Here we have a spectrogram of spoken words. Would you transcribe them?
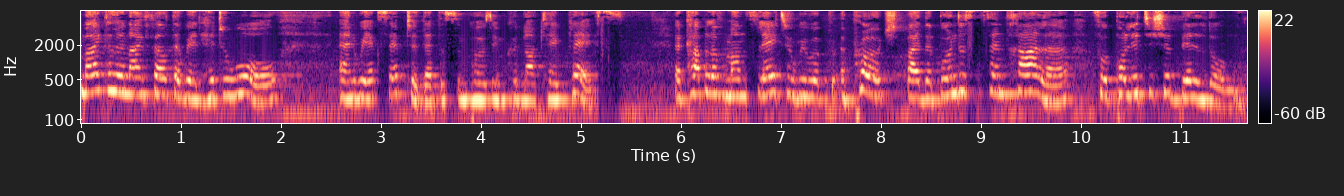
Michael and I felt that we had hit a wall and we accepted that the symposium could not take place. A couple of months later, we were approached by the Bundeszentrale für politische Bildung.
